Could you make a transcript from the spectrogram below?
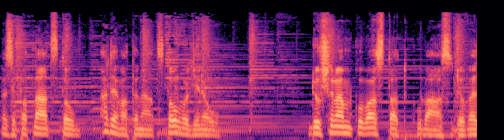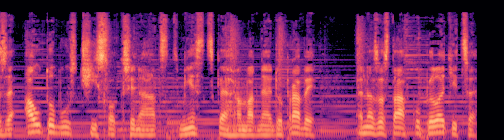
mezi 15. a 19. hodinou. Do Šrámkova statku vás doveze autobus číslo 13 městské hromadné dopravy na zastávku Piletice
